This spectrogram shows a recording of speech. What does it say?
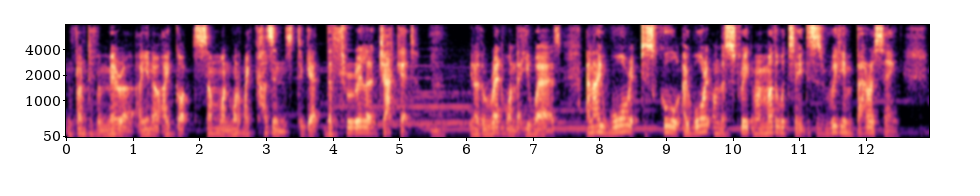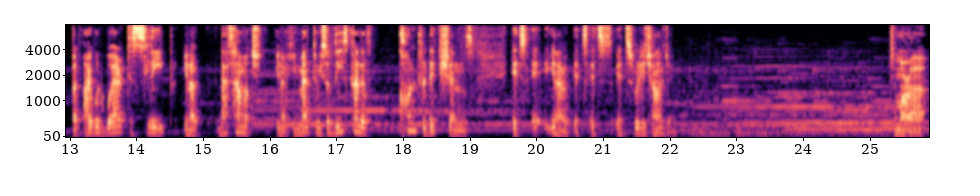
in front of a mirror. You know, I got someone, one of my cousins, to get the thriller jacket. Yeah. You know, the red one that he wears. And I wore it to school. I wore it on the street, and my mother would say, This is really embarrassing. But I would wear it to sleep. You know, that's how much, you know, he meant to me. So these kind of contradictions, it's, it, you know, it's, it's, it's really challenging. Tamara,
